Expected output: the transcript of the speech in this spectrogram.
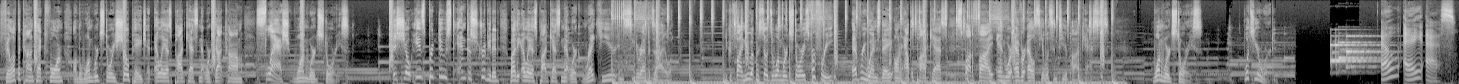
Fill out the contact form on the One Word Stories show page at laspodcastnetwork.com slash one word stories. This show is produced and distributed by the LAS Podcast Network right here in Cedar Rapids, Iowa. You can find new episodes of One Word Stories for free every Wednesday on Apple Podcasts, Spotify, and wherever else you listen to your podcasts. One Word Stories. What's your word? LAS.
